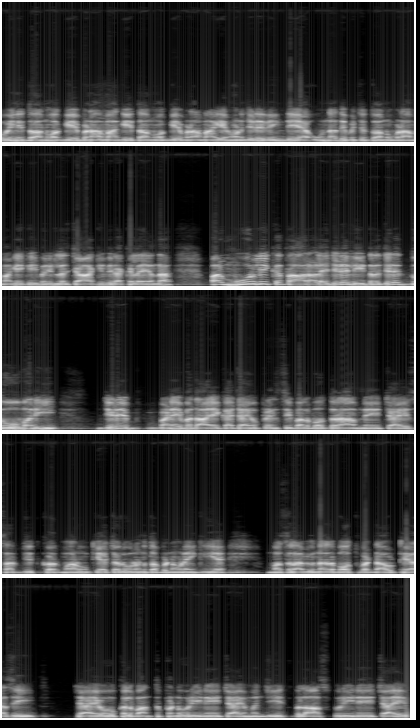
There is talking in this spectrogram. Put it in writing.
ਕੋਈ ਨਹੀਂ ਤੁਹਾਨੂੰ ਅੱਗੇ ਬਣਾਵਾਂਗੇ, ਤੁਹਾਨੂੰ ਅੱਗੇ ਬਣਾਵਾਂਗੇ, ਹੁਣ ਜਿਹੜੇ ਰਹਿੰਦੇ ਆ, ਉਹਨਾਂ ਦੇ ਵਿੱਚ ਤੁਹਾਨੂੰ ਬਣਾਵਾਂਗੇ। ਕਈ ਵਾਰੀ ਲਲਚਾ ਕੇ ਵੀ ਰੱਖ ਲਿਆ ਜਾਂਦਾ। ਪਰ ਮੂਰਲੀ ਕਤਾਰ ਵਾਲੇ ਜਿਹੜੇ ਲੀਡਰ, ਜਿਹੜੇ ਦੋ ਵਾਰੀ ਜਿਹੜੇ ਬਣੇ ਵਿਧਾਇਕ ਆ, ਚਾਹੇ ਉਹ ਪ੍ਰਿੰਸੀਪਲ ਬੁੱਧ ਰਾਮ ਨੇ, ਚਾਹੇ ਸਰਬਜੀਤ ਕੌਰ ਮਾਣੂ ਕਿਹਾ ਚਲੋ ਉਹਨਾਂ ਨੂੰ ਤਾਂ ਬਣਾਉਣਾ ਹੀ ਕੀ ਹੈ। ਮਸਲਾ ਵੀ ਉਹਨਾਂ ਦਾ ਬਹੁਤ ਵੱਡਾ ਉੱਠਿਆ ਸੀ। ਚਾਹੇ ਉਹ ਕੁਲਵੰਤ ਪੰਡੋਰੀ ਨੇ, ਚਾਹੇ ਮਨਜੀਤ ਬਲਾਸਪੁਰੀ ਨੇ, ਚਾਹੇ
